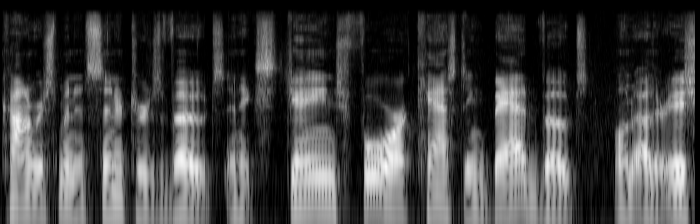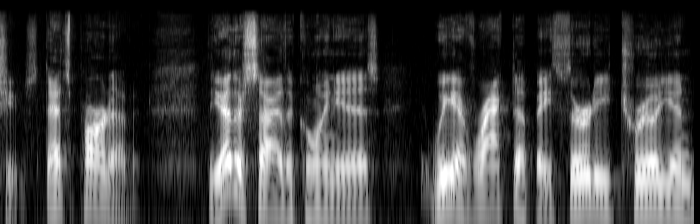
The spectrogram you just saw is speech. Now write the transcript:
congressmen and senators' votes in exchange for casting bad votes on other issues. That's part of it. The other side of the coin is we have racked up a $30 trillion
